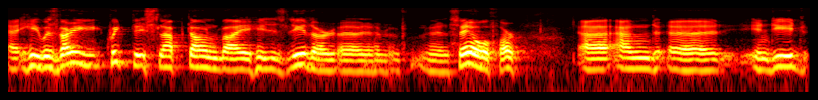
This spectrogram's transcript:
Uh, he was very quickly slapped down by his leader, uh, uh Seehofer, uh, and indeed,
